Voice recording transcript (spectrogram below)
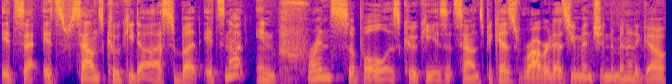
it's it sounds kooky to us, but it's not in principle as kooky as it sounds because Robert, as you mentioned a minute ago,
